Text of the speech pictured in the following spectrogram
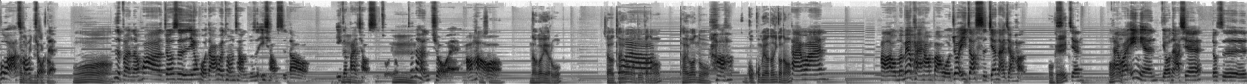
哇，超久哦日本的话，就是烟火大会通常就是一小时到一个半小时左右，嗯真的很久哎、好好哦。長いやろ？じゃあ台湾はどうかな？台湾の好，5個目は何かな？台湾，好了，我们没有排行榜，我就依照时间来讲好了。时 ?OK? 间，哦台湾一年有哪些就是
